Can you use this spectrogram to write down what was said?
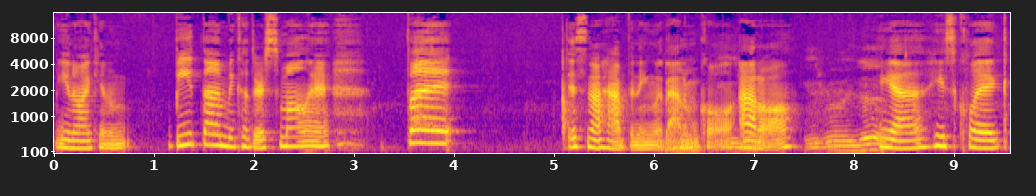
you know, I can beat them because they're smaller, but it's not happening with Adam mm-hmm. Cole at all. He's really good. Yeah, he's quick,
